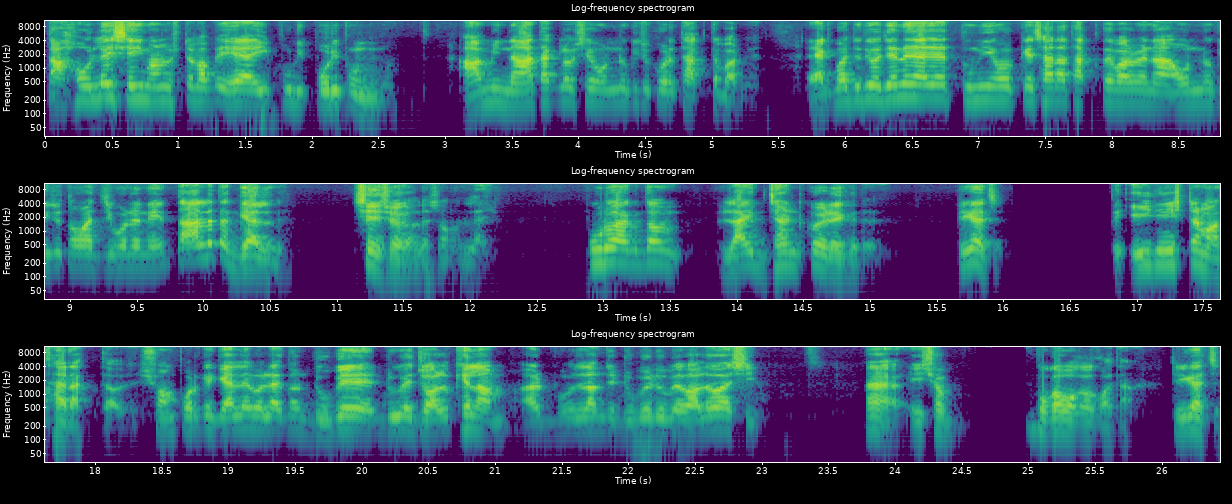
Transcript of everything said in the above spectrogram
তাহলে সেই মানুষটা ভাবে হ্যাঁ এই পুরি- পরিপূর্ণ। আমি না থাকলেও সে অন্য কিছু করে থাকতে পারবে। একবার যদি ও জেনে যায় যে তুমি ওকে ছাড়া থাকতে পারবে না, অন্য কিছু তোমার জীবনে নেই, তাহলে তো গেল। শেষ হয়ে গেল লাইফ পুরো একদম লাইফ ঝান্ট করে রেখে দেবে। ঠিক আছে? তো এই জিনিসটা মাথায় রাখতে হবে। সম্পর্কে গেলে বলে একদম ডুবে ডুবে জল খেলাম, আর বললাম যে ডুবে ডুবে ভালোবাসি। হ্যাঁ এইসব বোকা বোকা কথা, ঠিক আছে?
